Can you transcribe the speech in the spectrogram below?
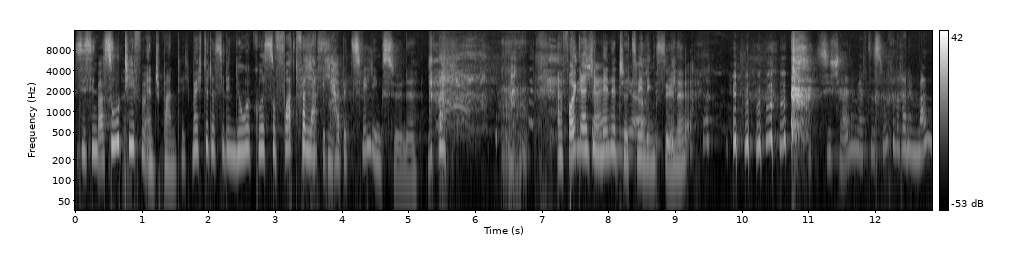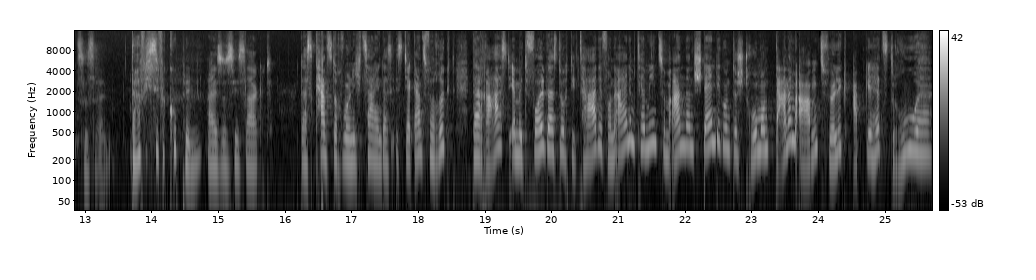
Sie sind Was? zu tiefenentspannt. Ich möchte, dass Sie den Yogakurs sofort verlassen. Ich, ich habe Zwillingssöhne. Erfolgreiche Sie Manager-Zwillingssöhne. Sie scheinen mir auf der Suche nach einem Mann zu sein. Darf ich Sie verkuppeln? Also sie sagt, das kann's doch wohl nicht sein, das ist ja ganz verrückt. Da rast er mit Vollgas durch die Tage von einem Termin zum anderen, ständig unter Strom und dann am Abend völlig abgehetzt Ruhe,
